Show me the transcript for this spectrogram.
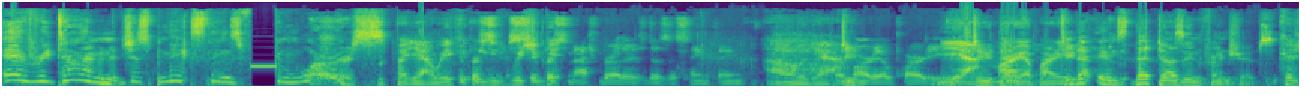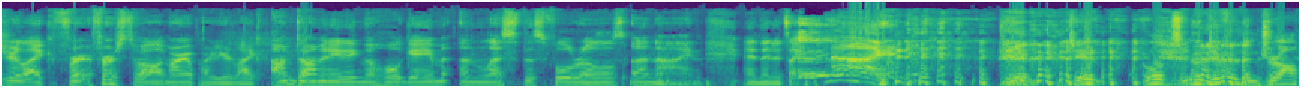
every time, and it just makes things fucking worse. But yeah, we could Super, we, we Super get. Smash Brothers does the same thing. Oh yeah, Or Mario Party. yeah, Dude, Mario that, Party. Dude, that ends, that does end friendships. Because you're like, for, first of all, at Mario Party, you're like, I'm dominating the whole game unless this fool rolls a nine, and then it's like nine. Dude, dude. Well, it's no different than draw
